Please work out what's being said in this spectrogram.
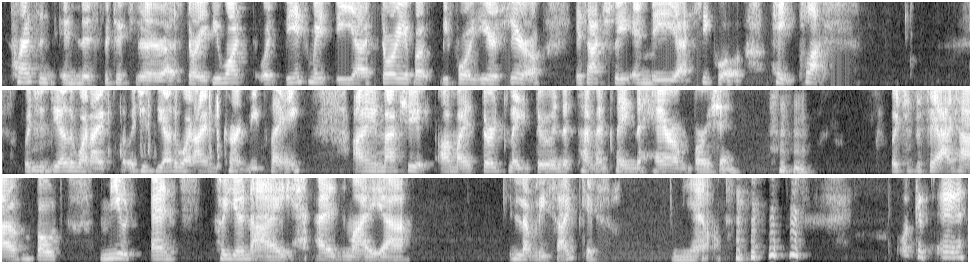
present in this particular uh, story. If you want what the information, the uh, story about before year zero is actually in the uh, sequel, Hate Plus, which is Hmm. the other one I, which is the other one I'm currently playing. I'm actually on my third playthrough, and this time I'm playing the harem version which is to say I have both Mute and Hyun-ae as my uh, lovely sidekicks. Meow. what can, eh.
